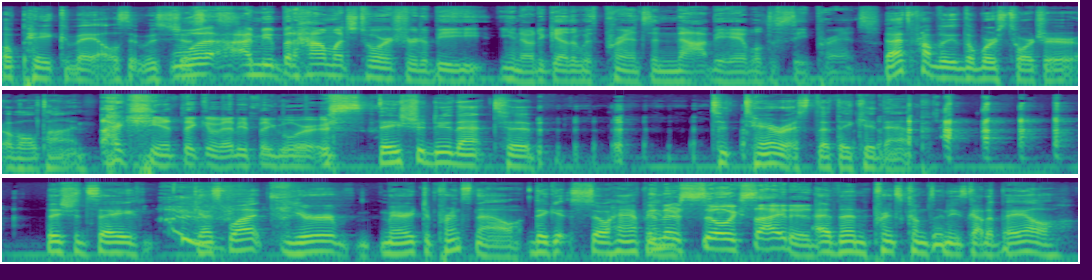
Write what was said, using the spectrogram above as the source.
opaque veils. It was just Well, I mean, but how much torture to be, you know, together with Prince and not be able to see Prince? that's probably the worst torture of all time. I can't think of anything worse. They should do that to to terrorists that they kidnap. They should say, "Guess what? You're married to Prince now." They get so happy, And they're so excited. and then Prince comes in. He's got a bail,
